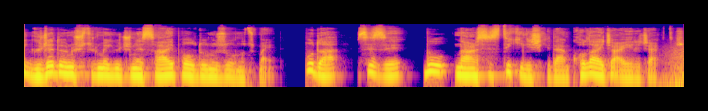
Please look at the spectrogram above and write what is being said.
güce dönüştürme gücüne sahip olduğunuzu unutmayın. Bu da sizi bu narsistik ilişkiden kolayca ayıracaktır.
